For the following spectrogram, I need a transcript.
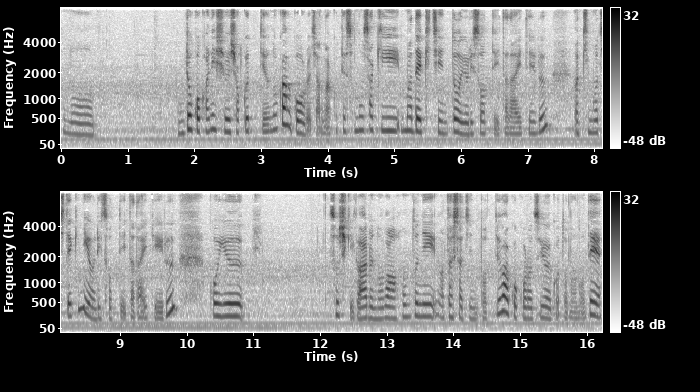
そのどこかに就職っていうのがゴールじゃなくてその先まできちんと寄り添っていただいている気持ち的に寄り添っていただいているこういう組織があるのは本当に私たちにとっては心強いことなので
